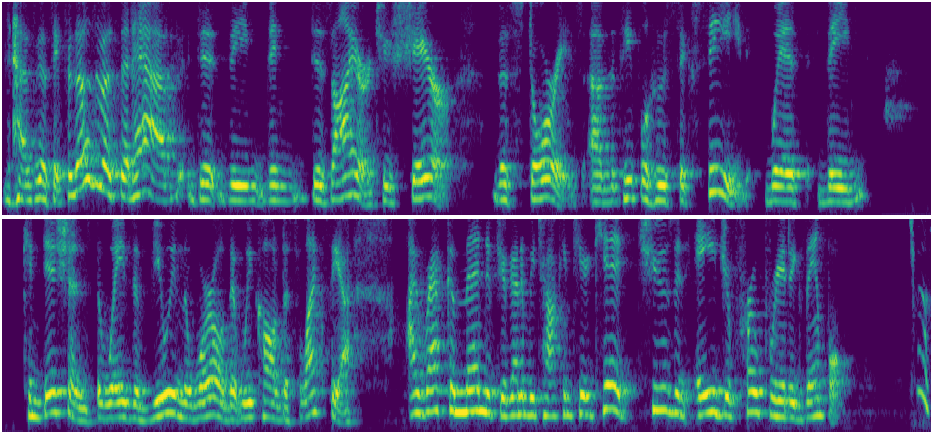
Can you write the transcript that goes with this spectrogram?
I was going to say, for those of us that have the, the, the desire to share the stories of the people who succeed with the conditions, the ways of viewing the world that we call dyslexia, I recommend if you're going to be talking to your kid, choose an age appropriate example. Sure.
